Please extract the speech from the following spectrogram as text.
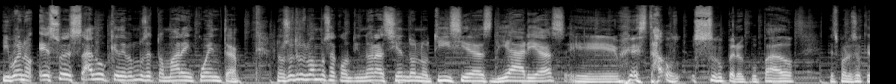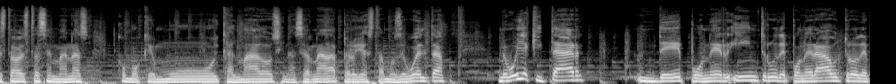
Y bueno, eso es algo que debemos de tomar en cuenta. Nosotros vamos a continuar haciendo noticias diarias. Eh, he estado súper ocupado. Es por eso que he estado estas semanas como que muy calmado, sin hacer nada, pero ya estamos de vuelta. Me voy a quitar de poner intro, de poner outro, de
